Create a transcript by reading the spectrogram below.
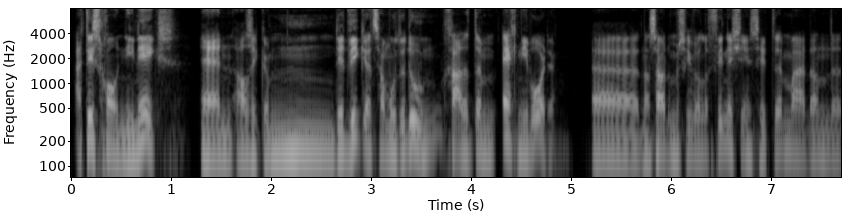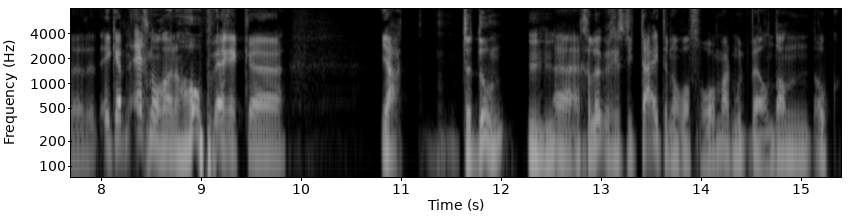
Het is gewoon niet niks. En als ik hem dit weekend zou moeten doen, gaat het hem echt niet worden. Uh, dan zou er misschien wel een finish in zitten. Maar dan, uh, ik heb echt nog een hoop werk uh, ja, te doen. Mhm. Eh, en gelukkig is die tijd er nog wel voor, maar het moet wel dan ook...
